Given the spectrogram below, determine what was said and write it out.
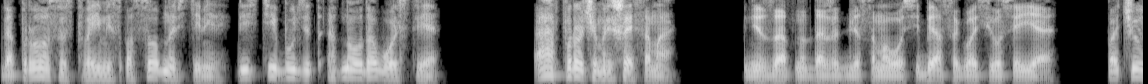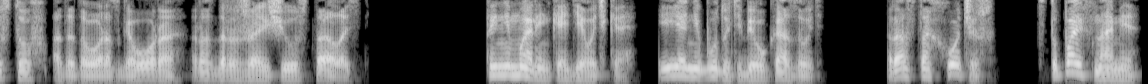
Допросы с твоими способностями вести будет одно удовольствие. А, впрочем, решай сама. Внезапно даже для самого себя согласился я, почувствовав от этого разговора раздражающую усталость. Ты не маленькая девочка, и я не буду тебе указывать. Раз так хочешь, ступай с нами,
